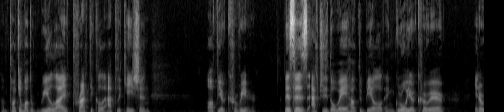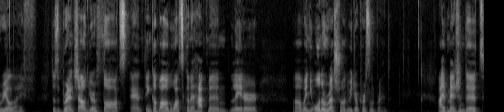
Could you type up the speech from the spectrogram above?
I'm talking about the real life, practical application of your career this is actually the way how to build and grow your career in a real life. Just branch out your thoughts and think about what's gonna happen later uh, when you own a restaurant with your personal brand. I've mentioned it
